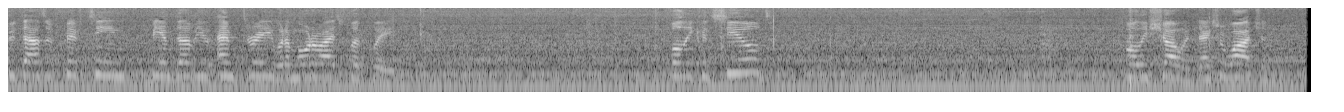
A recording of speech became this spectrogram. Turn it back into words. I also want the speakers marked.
Speaker 1: 2015 BMW M3 with a motorized flip plate. Fully concealed. Fully showing. Thanks for watching.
